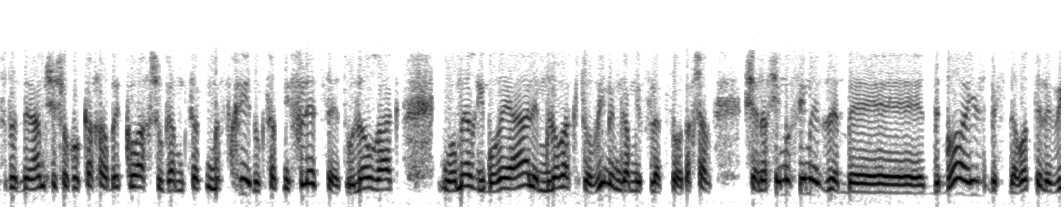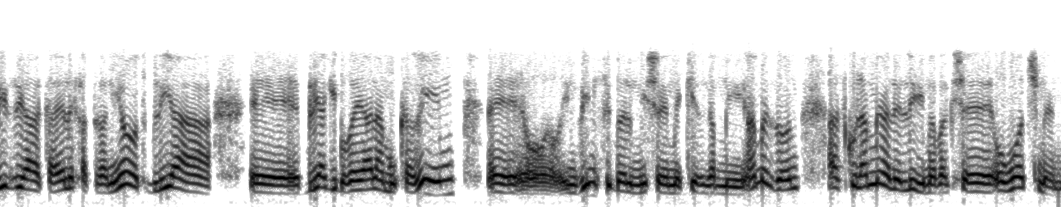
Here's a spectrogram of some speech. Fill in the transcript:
זאת אומרת בן אדם שיש לו כל כך הרבה כוח שהוא גם קצת מפחיד, הוא קצת מפלצת הוא לא רק, הוא אומר גיבורי העל הם לא רק טובים הם גם מפלצות עכשיו כשאנשים עושים את זה ב-The Boys, בסדרות טלוויזיה כאלה חתרניות בלי, ה, בלי הגיבורי העל המוכרים או אינבינסיבל, מי שמכיר גם מאמזון, אז כולם מהללים, אבל כש... או וואטשמן,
